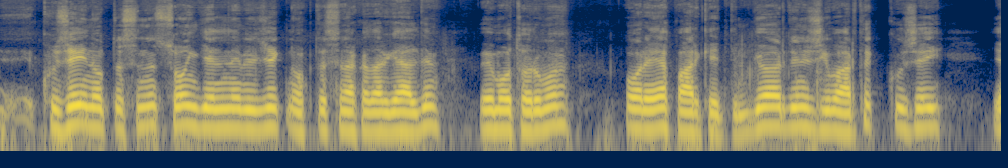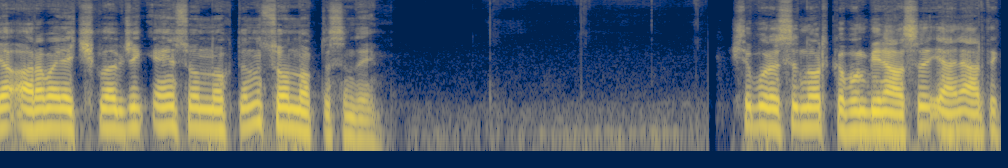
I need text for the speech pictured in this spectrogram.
e, Kuzey noktasının son gelinebilecek noktasına kadar geldim ve motorumu oraya park ettim. Gördüğünüz gibi artık kuzey ya arabayla çıkılabilecek en son noktanın son noktasındayım. İşte burası Nordkap'ın binası. Yani artık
